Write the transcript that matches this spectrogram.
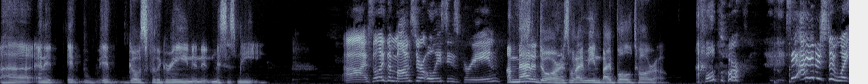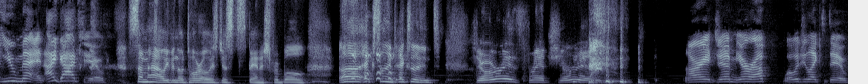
Uh, and it it it goes for the green and it misses me. Ah, I feel like the monster only sees green. A matador is what I mean by bull toro. Bull Toro. See, I understood what you meant. I got you. Somehow, even though toro is just Spanish for bull. Uh, excellent, excellent. Sure is, friend. Sure is. All right, Jim, you're up. What would you like to do?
